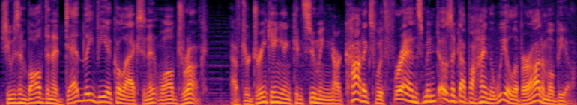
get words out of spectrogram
She was involved in a deadly vehicle accident while drunk. After drinking and consuming narcotics with friends, Mendoza got behind the wheel of her automobile.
